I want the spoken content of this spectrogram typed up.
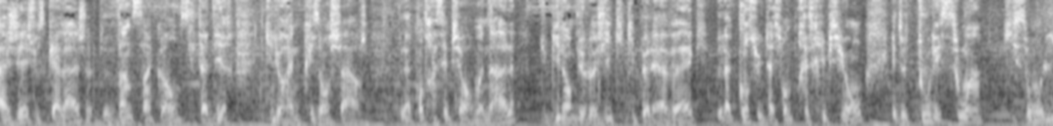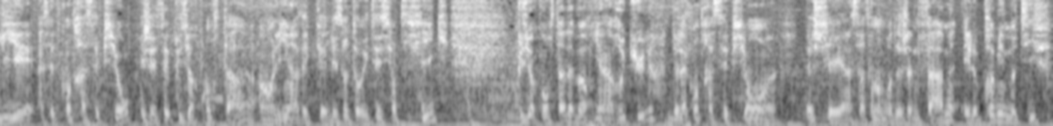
âgées jusqu'à l'âge de 25 ans, c'est-à-dire qu'il y aura une prise en charge de la contraception hormonale, du bilan biologique qui peut aller avec, de la consultation de prescription et de tous les soins qui sont liés à cette contraception. J'ai fait plusieurs constats en lien avec les autorités scientifiques. Plusieurs constats. D'abord, il y a un recul de la contraception euh, chez un certain nombre de jeunes femmes. Et le premier motif,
